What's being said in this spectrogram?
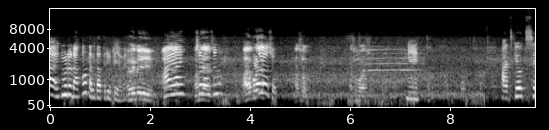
আয় তুমি ওটা ডাকো তাহলে তাড়াতাড়ি উঠে যাবে। আয় আয় চলে আয় চলো। চলে আসো। আসো। আসো, আসো। আজকে হচ্ছে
